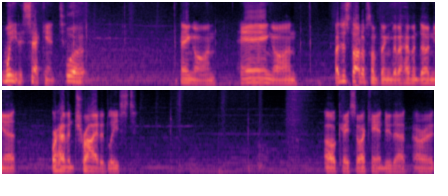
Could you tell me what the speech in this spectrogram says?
Wait a second. what? Hang on. Hang on. I just thought of something that I haven't done yet, or haven't tried at least. Okay, so I can't do that. All right.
